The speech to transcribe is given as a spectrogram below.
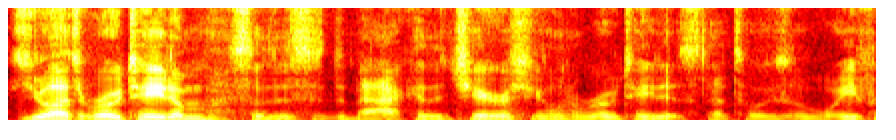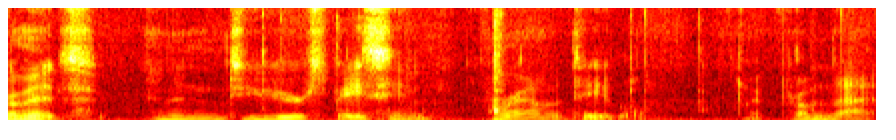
so you'll have to rotate them. So this is the back of the chair, so you want to rotate it so that's always away from it. And then do your spacing around the table from that.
